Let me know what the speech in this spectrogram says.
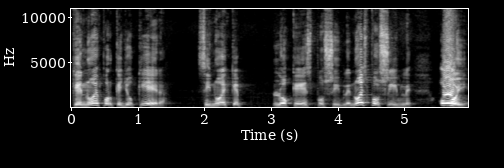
que no es porque yo quiera, sino es que lo que es posible. No es posible hoy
